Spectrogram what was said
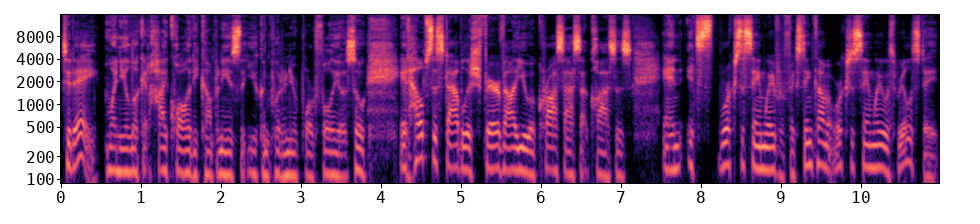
today when you look at high quality companies that you can put in your portfolio. So it helps establish fair value across asset classes. And it works the same way for fixed income, it works the same way with real estate.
